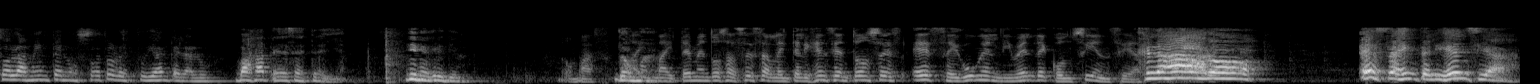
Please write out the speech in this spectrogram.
solamente nosotros los estudiantes de la luz. Bájate de esa estrella. Dime, Cristian. Dos más. Ma- más. Maite Mendoza César, la inteligencia entonces es según el nivel de conciencia. ¡Claro! Esa es inteligencia.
